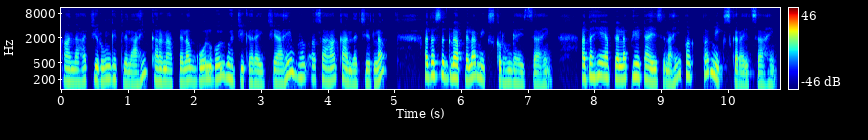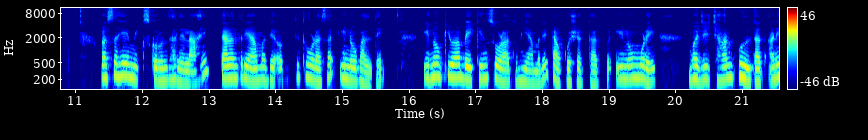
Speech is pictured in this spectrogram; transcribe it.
कांदा हा चिरून घेतलेला आहे. कारण आपल्याला गोल गोल भजी करायची आहे म्हणून असा हा कांदा चिरला. आता सगळं आपल्याला मिक्स करून घ्यायचं आहे. आता हे आपल्याला फेटायचं नाही फक्त मिक्स करायचं आहे. असं हे मिक्स करून झालेलं आहे. त्यानंतर यामध्ये अगदी थोडासा इनो घालते. इनो किंवा बेकिंग सोडा तुम्ही यामध्ये टाकू शकतात. इनोमुळे भजी छान फुलतात आणि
